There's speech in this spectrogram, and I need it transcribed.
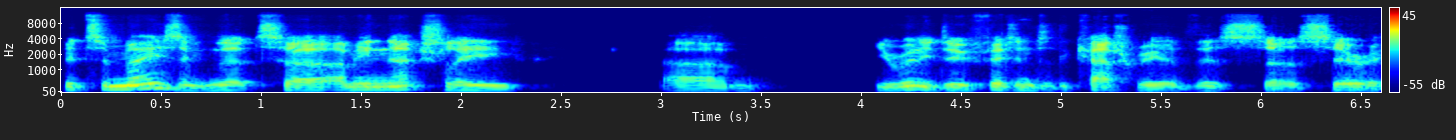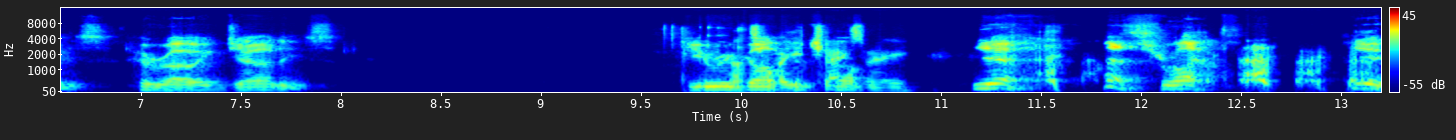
It's amazing that, uh, I mean, actually, um, you really do fit into the category of this uh, series, Heroic Journeys. Do you regard that's why you chose me. Yeah, that's right. yeah,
